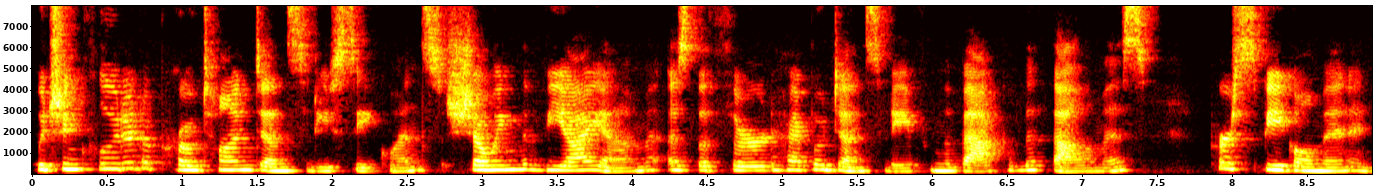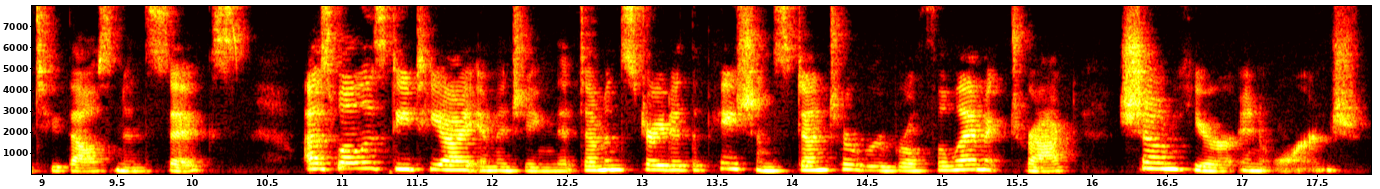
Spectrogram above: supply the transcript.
which included a proton density sequence showing the VIM as the third hypodensity from the back of the thalamus per Spiegelmann in 2006, as well as DTI imaging that demonstrated the patient's dentorubrothalamic tract, shown here in orange.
